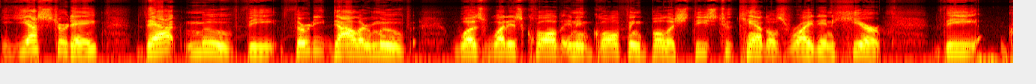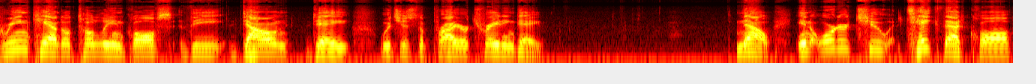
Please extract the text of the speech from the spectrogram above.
yesterday that move, the $30 move, was what is called an engulfing bullish. These two candles right in here. The green candle totally engulfs the down day, which is the prior trading day. Now, in order to take that call,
